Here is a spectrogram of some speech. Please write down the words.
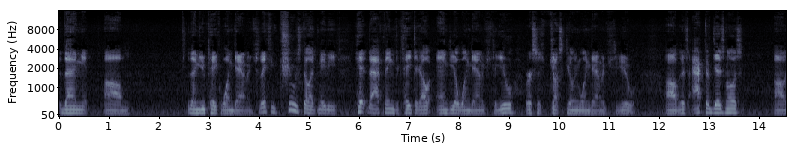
then um, then you take one damage. So they can choose to like maybe hit that thing to take it out and deal one damage to you versus just dealing one damage to you. Um, there's active gizmos. Uh,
